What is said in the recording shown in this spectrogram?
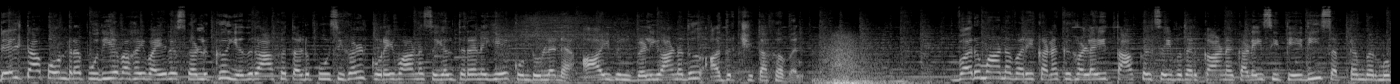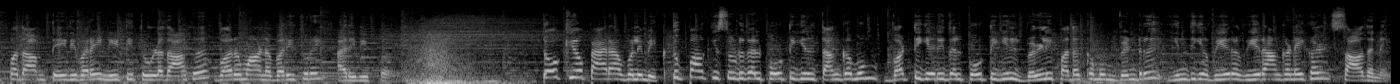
டெல்டா போன்ற புதிய வகை வைரஸ்களுக்கு எதிராக தடுப்பூசிகள் குறைவான செயல்திறனையே கொண்டுள்ளன. ஆய்வில் வெளியானது அதிர்ச்சி தகவல். வருமான வரி கணக்குகளை தாக்கல் செய்வதற்கான கடைசி தேதி செப்டம்பர் முப்பதாம் தேதி வரை நீட்டித்துள்ளதாக வருமான வரித்துறை அறிவிப்பு. டோக்கியோ பாரா ஒலிம்பிக் துப்பாக்கி சுடுதல் போட்டியில் தங்கமும் வட்டி எறிதல் போட்டியில் வெள்ளிப் பதக்கமும் வென்று இந்திய வீர வீராங்கனைகள் சாதனை.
